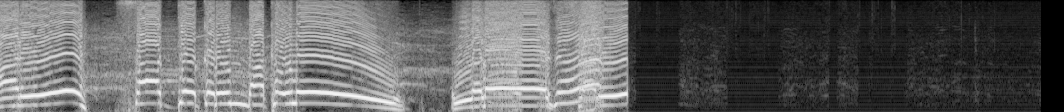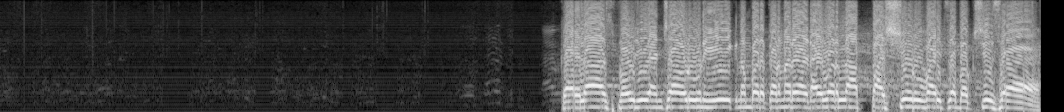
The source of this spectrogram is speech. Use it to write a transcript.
आणि साध्य करून दाखवले. लढत कैलास फौजी यांच्याकडून एक नंबर करणाऱ्या ड्रायव्हरला पाचशे रुपयाचं बक्षीस आहे.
